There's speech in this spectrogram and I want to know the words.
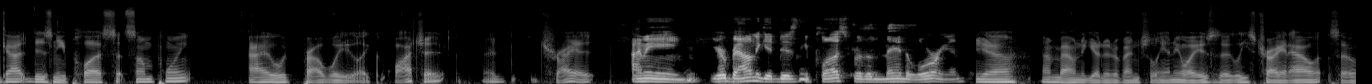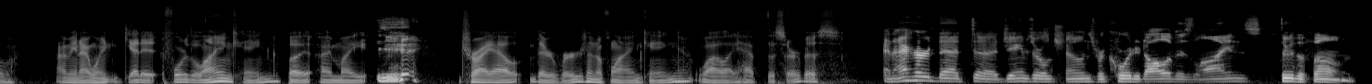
got Disney Plus at some point, I would probably like watch it. I'd try it. I mean, you're bound to get Disney Plus for the Mandalorian. Yeah, I'm bound to get it eventually, anyways. At least try it out. So, I mean, I wouldn't get it for The Lion King, but I might try out their version of Lion King while I have the service. And I heard that uh, James Earl Jones recorded all of his lines through the phone.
